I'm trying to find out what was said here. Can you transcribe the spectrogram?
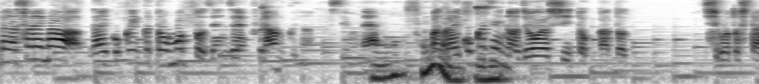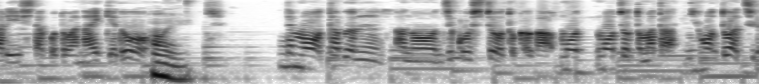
うんだからそれが外国行くともっと全然フランクなんですよね。あーそうまあ。外国人の上司とかと仕事したりしたことはないけど、はい。でも多分、あの、自己主張とかがもう、もうちょっとまた日本とは違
